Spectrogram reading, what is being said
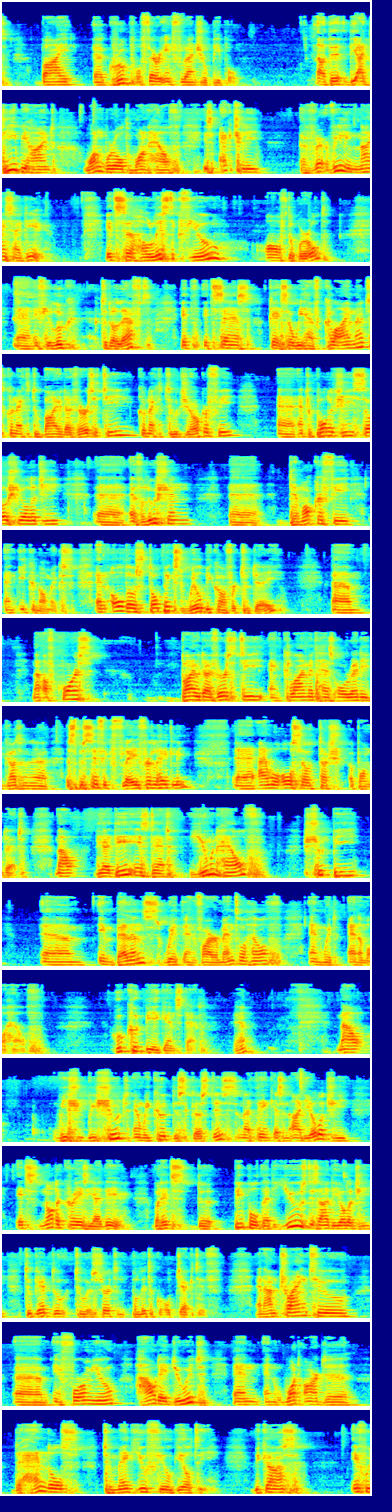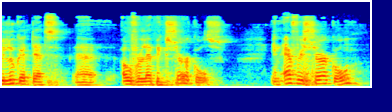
by a group of very influential people. Now, the, the idea behind one world, one health is actually a really nice idea. It's a holistic view of the world and if you look to the left, it, it says, okay, so we have climate connected to biodiversity, connected to geography, uh, anthropology, sociology, uh, evolution, uh, demography, and economics. And all those topics will be covered today. Um, now, of course, biodiversity and climate has already gotten a, a specific flavor lately. Uh, I will also touch upon that. Now, the idea is that human health should be um, in balance with environmental health and with animal health. Who could be against that? Yeah. Now, we sh we should and we could discuss this, and I think as an ideology, it's not a crazy idea, but it's the people that use this ideology to get to, to a certain political objective. And I'm trying to um, inform you how they do it and, and what are the, the handles to make you feel guilty. Because if we look at that uh, overlapping circles, in every circle,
